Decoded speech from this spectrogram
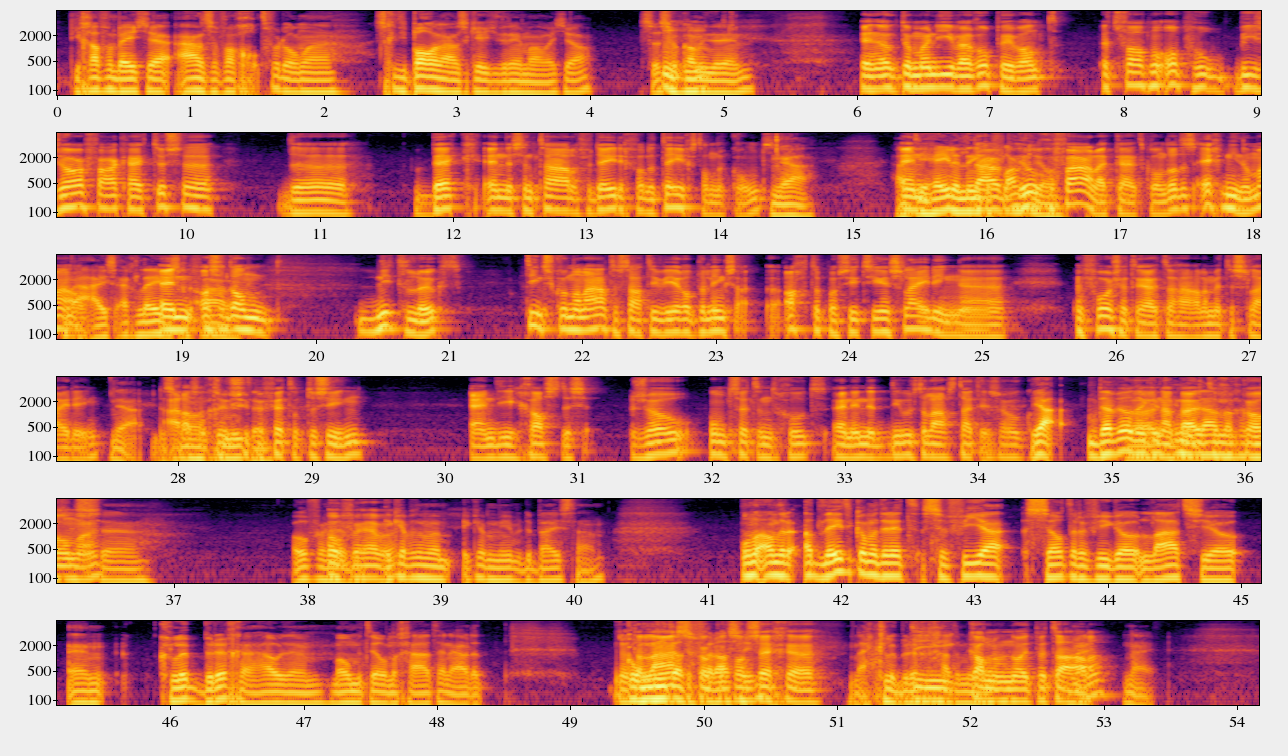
die gaf een beetje aan zo van... Godverdomme, schiet die bal nou eens een keertje erin, man, weet je wel. Zo, zo kwam Mhm. hij erin. En ook de manier waarop hij, want het valt me op hoe bizar vaak hij tussen de back en de centrale verdediger van de tegenstander komt. Ja. Hij en die hele daar linkerflank, heel joh. gevaarlijk uitkomt. Dat is echt niet normaal. Ja, hij is echt en als het dan niet lukt, tien seconden later staat hij weer op de linksachterpositie een sliding, eh, een voorzet eruit te halen met de sliding. Ja, Ja, dat is natuurlijk super vet om te zien. En die gast is zo ontzettend goed. En in het nieuws de laatste tijd is ook Ja, daar wilde eh, ik naar buiten nog gekomen. eh, over, Over hebben. hebben. Ik heb, hem, ik heb hem hier erbij staan. Onder andere Atletico Madrid, Sevilla, Celta de Vigo, Lazio en Club Brugge houden hem momenteel in de gaten. Nou, dat, de komt niet als zeggen. nou, Club Brugge Die gaat hem kan hem nooit betalen. Nee, nee.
